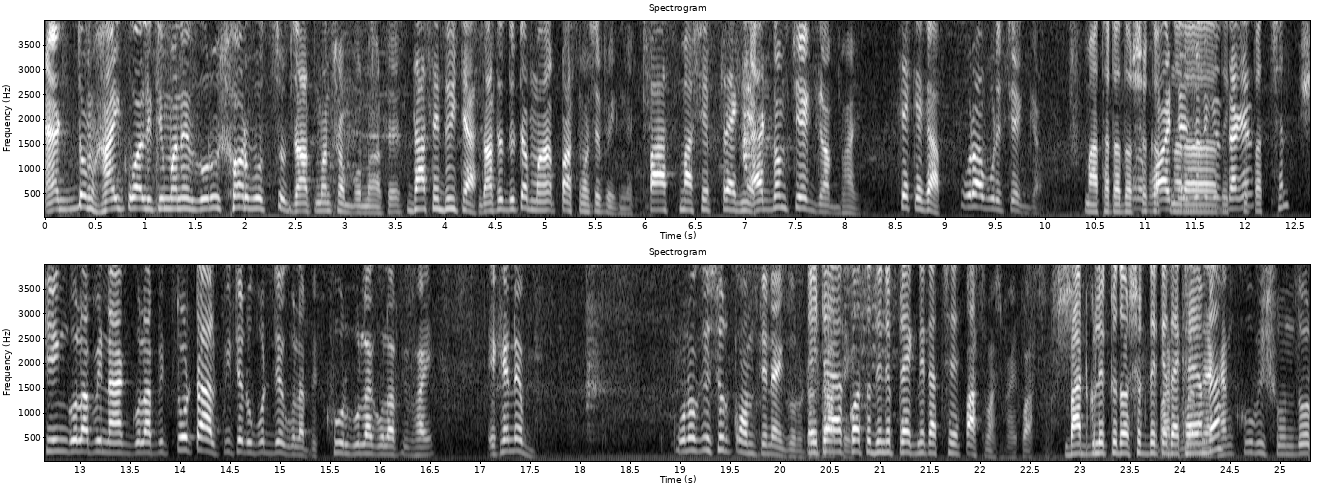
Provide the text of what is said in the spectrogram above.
একদম হাই কোয়ালিটি মানের গরু সর্বোচ্চ জাতমান সম্পন্ন আছে। দাঁতে দুইটা? দাঁতের দুইটা মা- পাঁচ মাসের প্রেগনেন্ট পাঁচ মাসে প্রেগনেন্ট একদম চেক গাপ ভাই। চেকে গাপ পুরাপুরি চেক গাপ মাথাটা দর্শক আপনারা কিন্তু দেখতে দেখেন। পাচ্ছেন। শিং গোলাপি নাক গোলাপি টোটাল পিঠের উপর দিয়ে গোলাপি খুরগুলা গোলাপি ভাই। এখানে কোনো কিছুর কমতি নাই গরুটা এটা কতদিনে কত দিনে প্রেগনেন্ট আছে? পাঁচ মাস ভাই পাঁচ মাস। বাটগুলো একটু দর্শকদেরকে দেখাই আমরা। দেখেন খুবই সুন্দর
